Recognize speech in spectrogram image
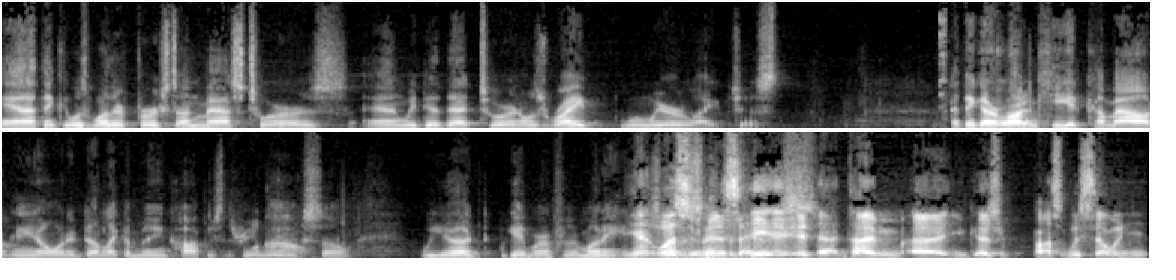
and I think it was one of their first Unmasked tours, and we did that tour, and it was right when we were like just. I think our Lock and Key had come out, and you know, and had done like a million copies in three weeks. So we uh, we gave them for their money. Yeah, well, I was they going to say, kids. at that time, uh, you guys were possibly selling,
